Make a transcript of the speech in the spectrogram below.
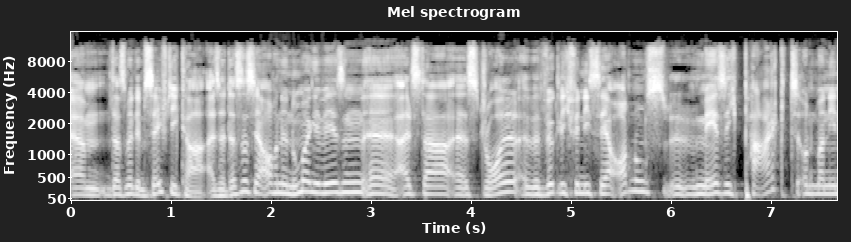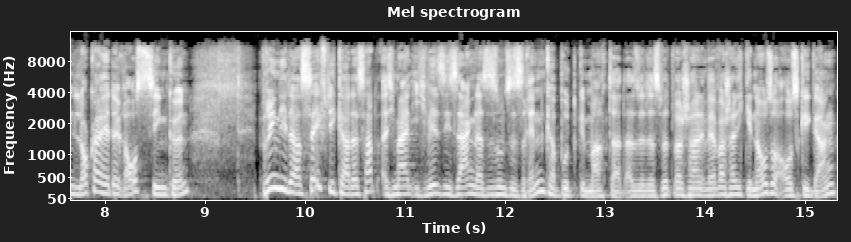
ähm, das mit dem Safety Car. Also das ist ja auch eine Nummer gewesen, äh, als da äh, Stroll äh, wirklich, finde ich, sehr ordnungsmäßig parkt und man ihn locker hätte rausziehen können. Bringen die da Safety Car? Das hat, ich meine, ich will nicht sagen, dass es uns das Rennen kaputt gemacht hat. Also das wird wahrscheinlich, wäre wahrscheinlich genauso ausgegangen.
